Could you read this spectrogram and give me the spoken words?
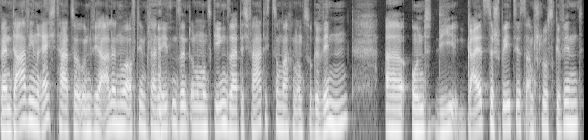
wenn Darwin recht hatte und wir alle nur auf dem Planeten sind, um uns gegenseitig fertig zu machen und zu gewinnen äh, und die geilste Spezies am Schluss gewinnt,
